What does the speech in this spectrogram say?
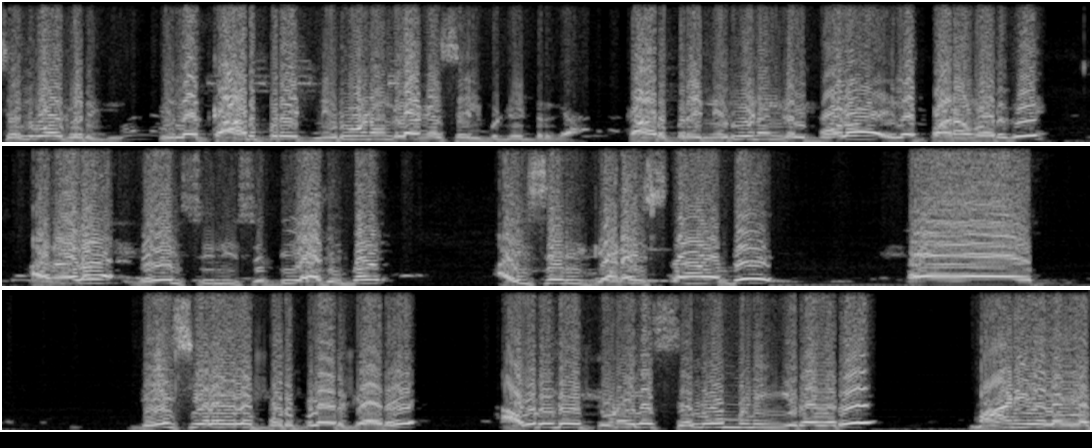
செல்வாக்கு இருக்கு. இதுல கார்ப்பரேட் நிறுவனங்களாக செயல்பட்டு இருக்கா? கார்ப்பரேட் நிறுவனங்கள் போல இதுல பணம் வருது. அதனால வேல்ஸ் யூனிவர்சிட்டி அதிபர் ஐசரி கணேஷ் தான் வந்து தேசிய அளவுல பொறுப்புல இருக்காரு. அவருடைய துணையில செல்வமணிங்கிறவரு மாநில அளவுல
